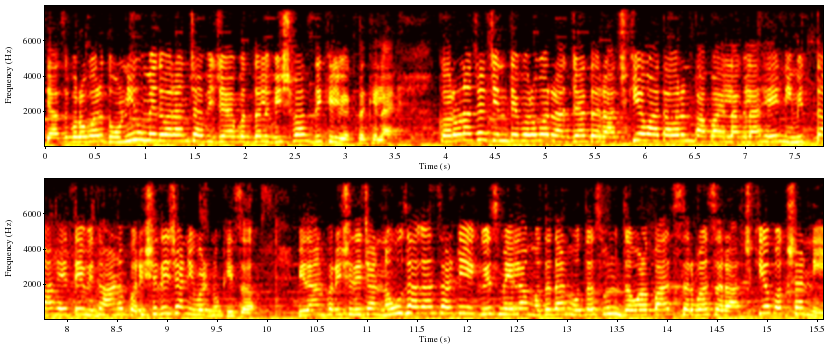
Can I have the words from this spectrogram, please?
त्याचबरोबर दोन्ही उमेदवारांच्या विजयाबद्दल विश्वास देखील व्यक्त केलाय. करोनाच्या चिंतेबरोबर राज्यात राजकीय वातावरण तापायला लागलं आहे. निमित्त आहे ते विधान परिषदेच्या निवडणुकीचं. विधान परिषदेच्या नऊ जागांसाठी एकवीस मेला मतदान होत असून जवळपास सर्वच राजकीय पक्षांनी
